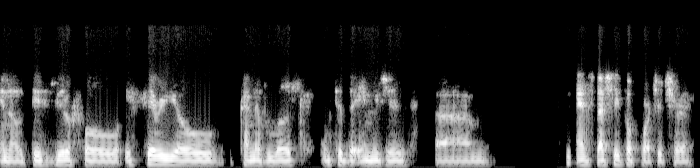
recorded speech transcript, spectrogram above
you know this beautiful ethereal kind of look into the images um, and especially for portraiture.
